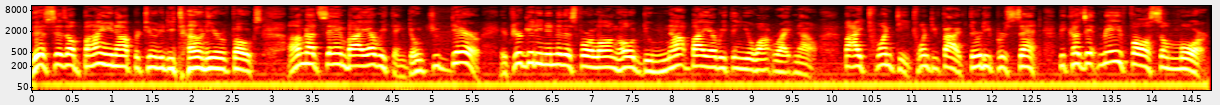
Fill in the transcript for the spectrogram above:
This is a buying opportunity down here, folks. I'm not saying buy everything. Don't you dare. If you're getting into this for a long hold, do not buy everything you want right now. Buy 20, 25, 30% because it may fall some more.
